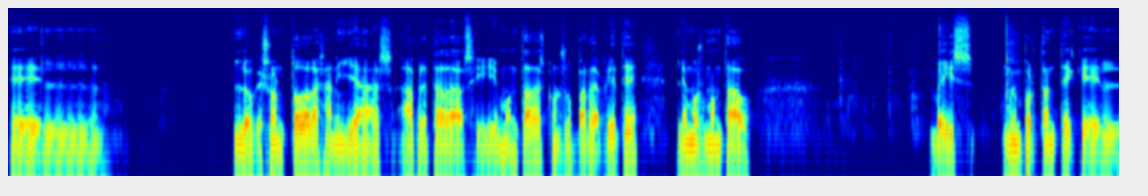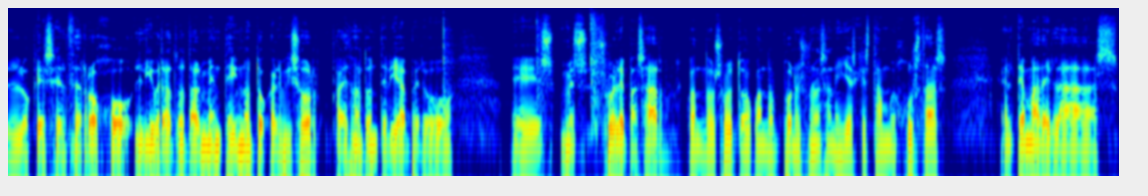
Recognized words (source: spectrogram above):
el, lo que son todas las anillas apretadas y montadas con su par de apriete. Le hemos montado, ¿veis? Muy importante que lo que es el cerrojo libra totalmente y no toca el visor. Parece una tontería, pero me suele pasar, cuando, sobre todo cuando pones unas anillas que están muy justas. El tema de las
